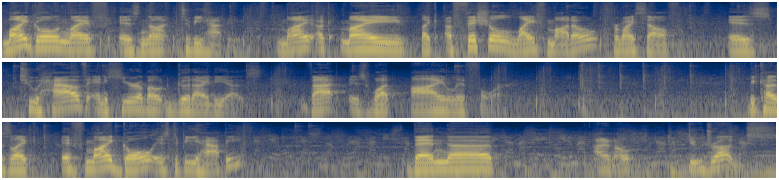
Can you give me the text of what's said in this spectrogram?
My goal in life is not to be happy. My uh, my like official life motto for myself is to have and hear about good ideas. That is what I live for. Because like if my goal is to be happy, then uh, I don't know, do drugs.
